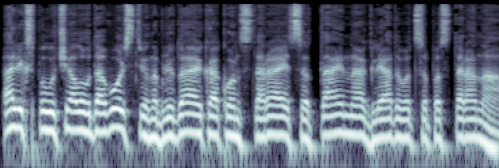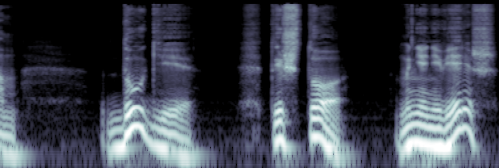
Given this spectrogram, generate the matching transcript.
Алекс получала удовольствие, наблюдая, как он старается тайно оглядываться по сторонам. «Дуги, ты что, мне не веришь?»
